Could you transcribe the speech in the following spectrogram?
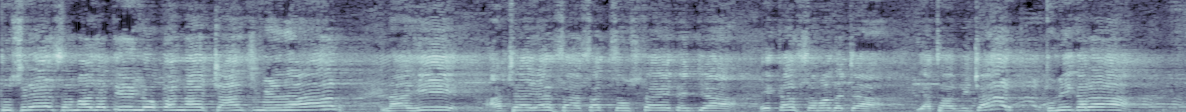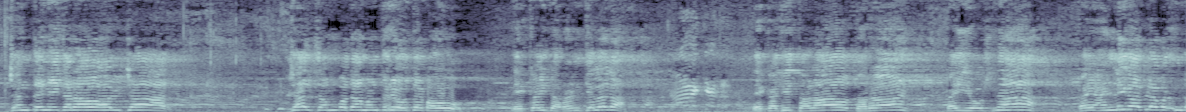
दुसऱ्या समाजातील लोकांना चान्स मिळणार नाही. अशा या सहा सात संस्था आहे त्यांच्या एकाच समाजाच्या. याचा विचार तुम्ही करा. जनतेने करावा हा विचार. जलसंपदा मंत्री होते भाऊ. एकही धरण केलं का? एखादी तलाव धरण काही योजना काही आणली का आपल्यापर्यंत?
